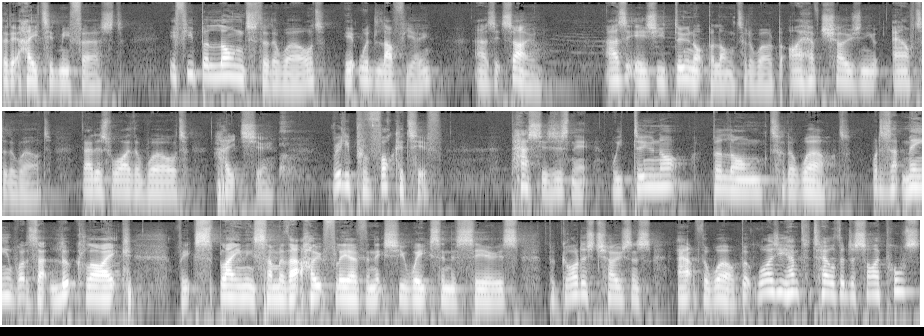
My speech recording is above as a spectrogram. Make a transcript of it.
that it hated me first. If you belonged to the world, it would love you as its own. As it is, you do not belong to the world, but I have chosen you out of the world. That is why the world hates you. Really provocative passage, isn't it? We do not belong to the world. What does that mean? What does that look like? We're explaining some of that hopefully over the next few weeks in this series. But God has chosen us out of the world. But why do you have to tell the disciples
